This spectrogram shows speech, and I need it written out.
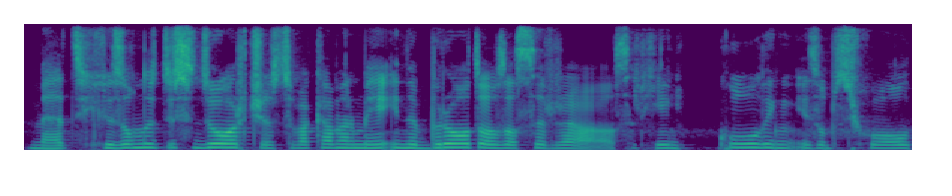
met gezonde tussendoortjes. Wat kan er mee in de brood als er, uh, als er geen koeling is op school?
